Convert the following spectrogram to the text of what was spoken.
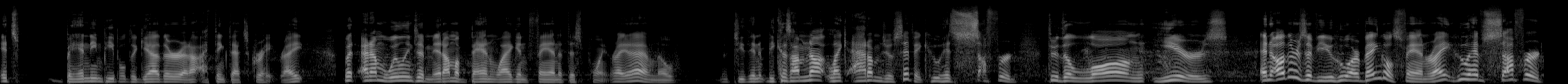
it's banding people together, and I think that's great, right? But and I'm willing to admit I'm a bandwagon fan at this point, right? I have no, no teeth in it because I'm not like Adam Josephic, who has suffered through the long years and others of you who are Bengals fan, right? Who have suffered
